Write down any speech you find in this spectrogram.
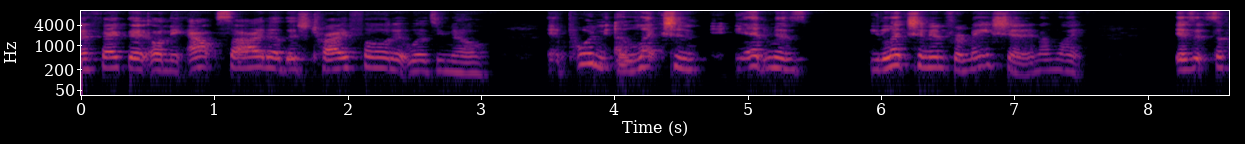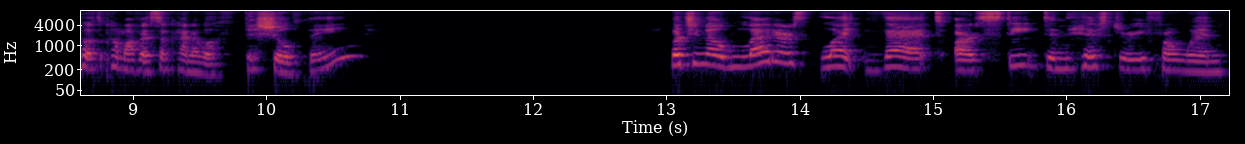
the fact that on the outside of this trifold, it was, you know, important election Edmonds election information. And I'm like, is it supposed to come off as some kind of official thing? But you know, letters like that are steeped in history from when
